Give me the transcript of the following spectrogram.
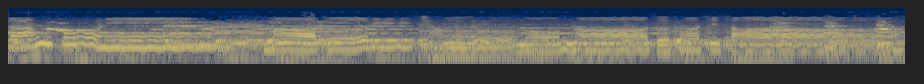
らんこに祭りちゃんの懐かしさ。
